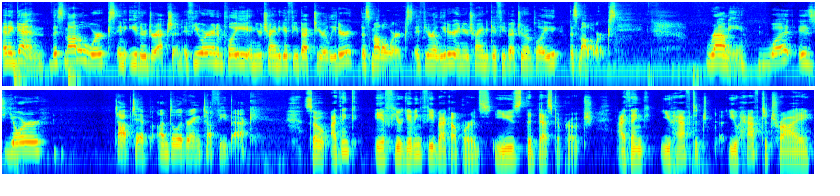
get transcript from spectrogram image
And again, this model works in either direction. If you are an employee and you're trying to give feedback to your leader, this model works. If you're a leader and you're trying to give feedback to an employee, this model works. Rami, what is your top tip on delivering tough feedback? So I think if you're giving feedback upwards, use the DESC approach. I think you have to you have to try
